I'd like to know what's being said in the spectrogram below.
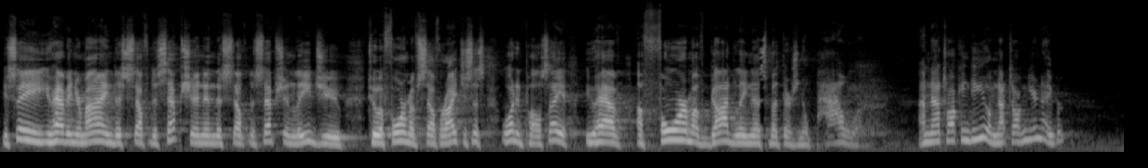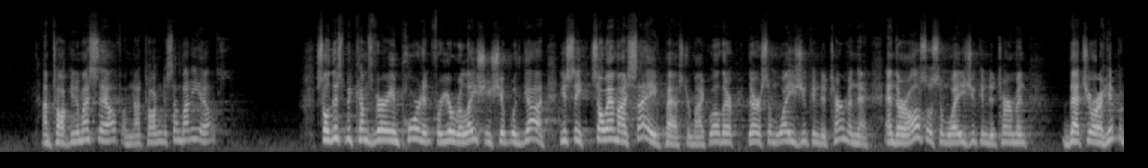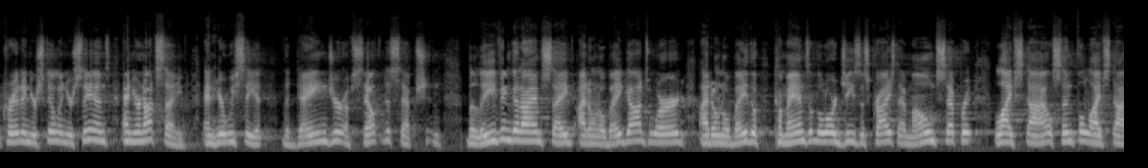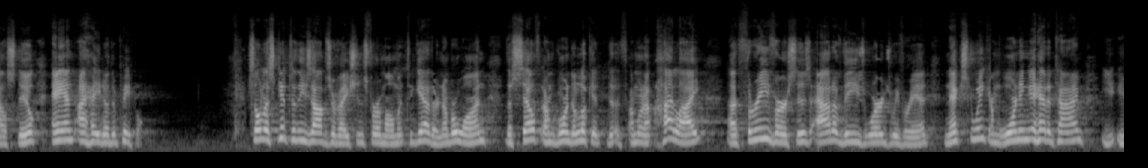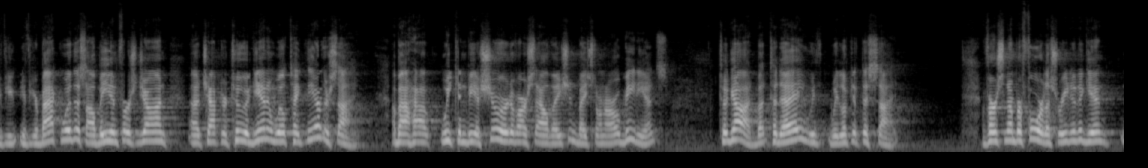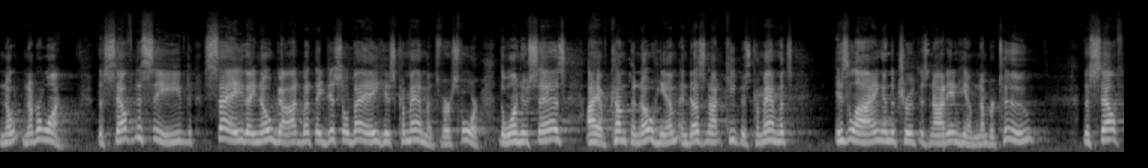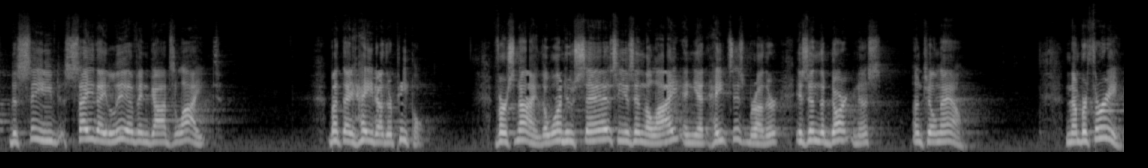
You see, you have in your mind this self deception, and this self deception leads you to a form of self righteousness. What did Paul say? You have a form of godliness, but there's no power. I'm not talking to you, I'm not talking to your neighbor. I'm talking to myself, I'm not talking to somebody else. So, this becomes very important for your relationship with God. You see, so am I saved, Pastor Mike? Well, there, there are some ways you can determine that. And there are also some ways you can determine that you're a hypocrite and you're still in your sins and you're not saved. And here we see it the danger of self deception, believing that I am saved. I don't obey God's word, I don't obey the commands of the Lord Jesus Christ. I have my own separate lifestyle, sinful lifestyle still, and I hate other people. So let's get to these observations for a moment together. Number one, the self, I'm going to look at, I'm going to highlight uh, three verses out of these words we've read. Next week, I'm warning you ahead of time. You, if, you, if you're back with us, I'll be in 1 John uh, chapter 2 again, and we'll take the other side about how we can be assured of our salvation based on our obedience to God. But today, we, we look at this side. Verse number four, let's read it again. Note number one. The self deceived say they know God, but they disobey His commandments. Verse 4 The one who says, I have come to know Him, and does not keep His commandments is lying, and the truth is not in him. Number two, the self deceived say they live in God's light, but they hate other people. Verse 9 The one who says he is in the light and yet hates his brother is in the darkness until now. Number three,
